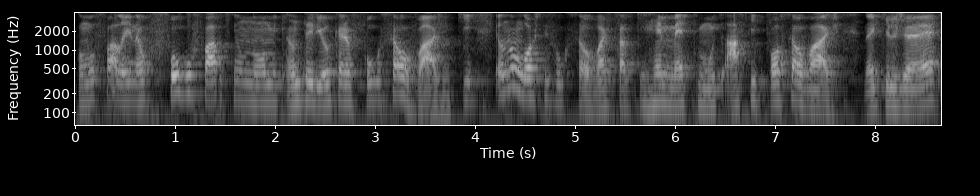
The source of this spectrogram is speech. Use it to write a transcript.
como eu falei, né, o fogo fato tem um nome anterior que era fogo selvagem, que eu não gosto de fogo selvagem por causa que remete muito a cipó selvagem, né, que ele já é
